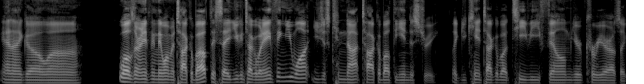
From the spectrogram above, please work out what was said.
And I go, uh, well, is there anything they want me to talk about? They say you can talk about anything you want. You just cannot talk about the industry. Like you can't talk about TV, film, your career. I was like,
